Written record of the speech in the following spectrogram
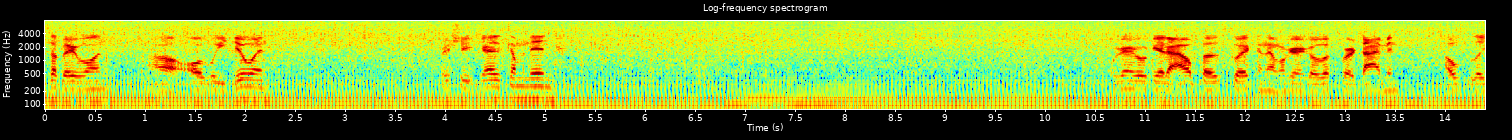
What's up, everyone? How are we doing? Appreciate you guys coming in. We're gonna go get an outpost quick, and then we're gonna go look for a diamond, hopefully.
